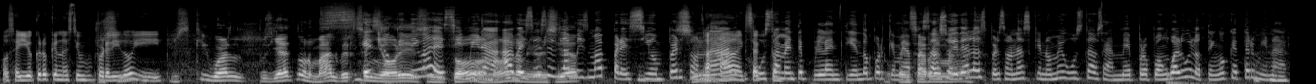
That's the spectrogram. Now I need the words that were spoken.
o sea, yo creo que no es tiempo Pues perdido sí, y Pues es que igual, pues ya es normal ver Es lo que señores te iba a y decir, todo, mira, ¿no? a veces es la misma presión personal, Ajá, exacto. justamente la entiendo porque O me ha pasado, soy de las personas que no me gusta, o sea, me propongo algo y lo tengo que terminar.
